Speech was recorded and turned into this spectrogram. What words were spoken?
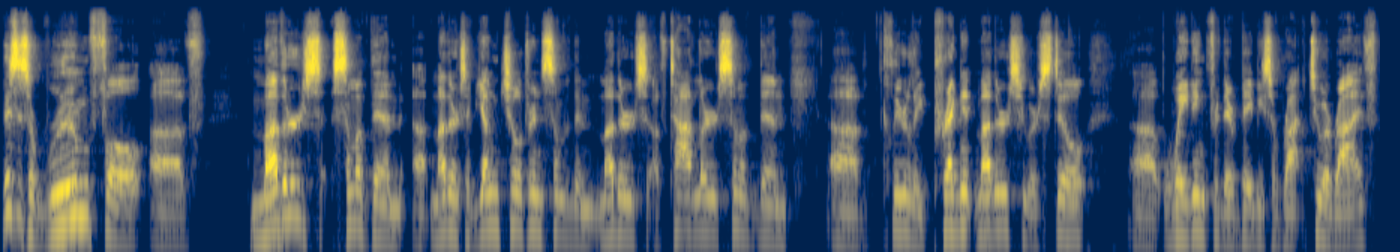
This is a room full of mothers, some of them uh, mothers of young children, some of them mothers of toddlers, some of them uh, clearly pregnant mothers who are still uh, waiting for their babies to arrive.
